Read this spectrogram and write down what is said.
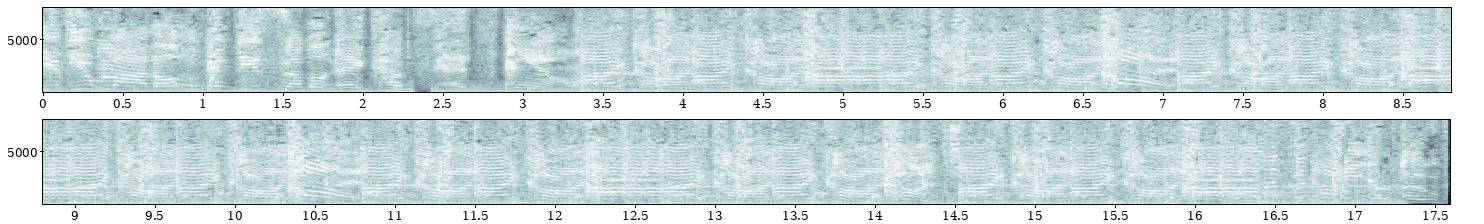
if you model.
